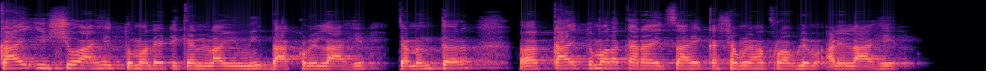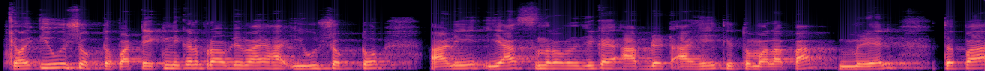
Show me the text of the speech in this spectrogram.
काय इश्यू आहे तुम्हाला या ठिकाणी लाईव्ह मी दाखवलेला आहे. त्यानंतर काय तुम्हाला करायचं आहे कशामुळे हा प्रॉब्लेम आलेला आहे किंवा येऊ शकतो. पा टेक्निकल प्रॉब्लेम आहे हा येऊ शकतो. आणि या संदर्भामध्ये जे काही अपडेट आहे ती तुम्हाला पा मिळेल. तर पा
